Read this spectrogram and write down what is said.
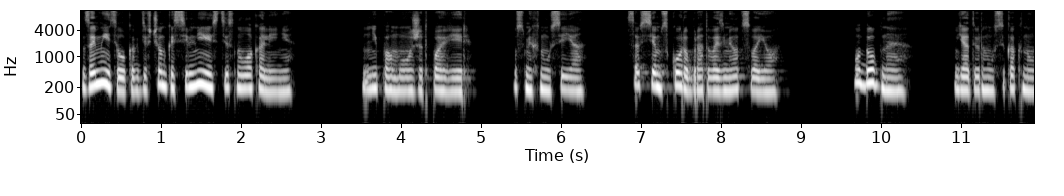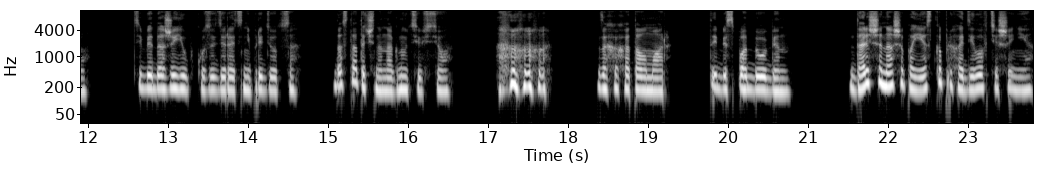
Заметил, как девчонка сильнее стиснула колени. «Не поможет, поверь», — усмехнулся я. «Совсем скоро брат возьмет свое. «Удобная, я отвернулся к окну. Тебе даже юбку задирать не придется. Достаточно нагнуть и все. «Ха-ха-ха», — захохотал Мар. «Ты бесподобен». Дальше наша поездка проходила в тишине.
